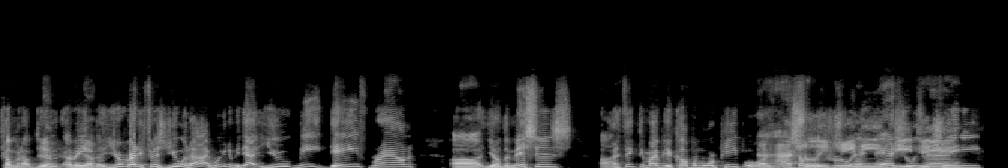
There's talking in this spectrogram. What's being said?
coming up, Yeah, dude. I mean, you're ready for this. You and I, we're gonna be that. You, me, Dave Brown, uh, you know, the misses. Uh, I think there might be a couple more people. Yeah, or some of the Ashley, Jeannie, Ashley, DJ. Jeannie,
